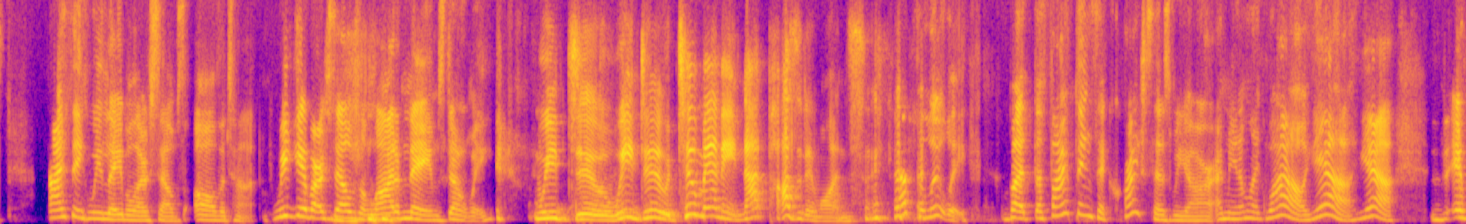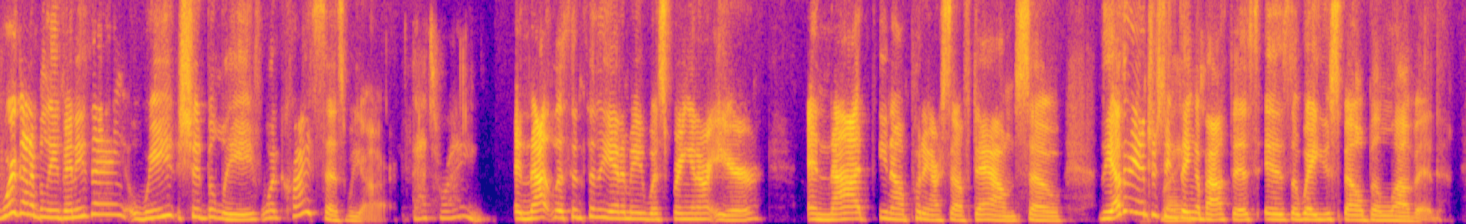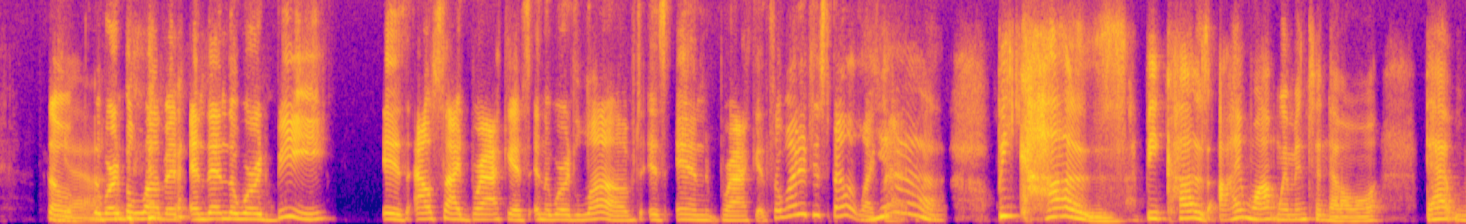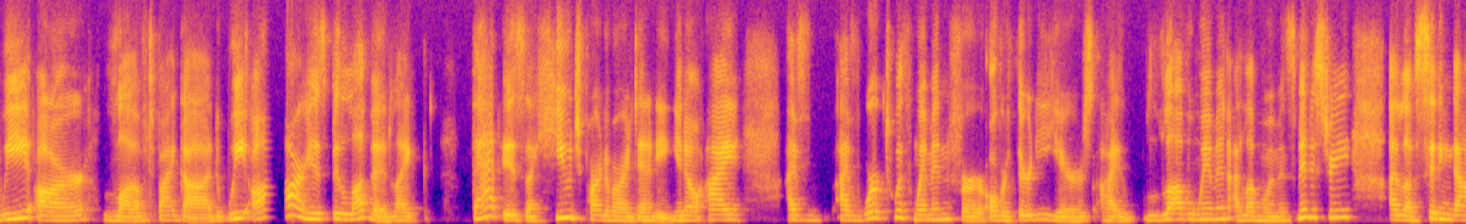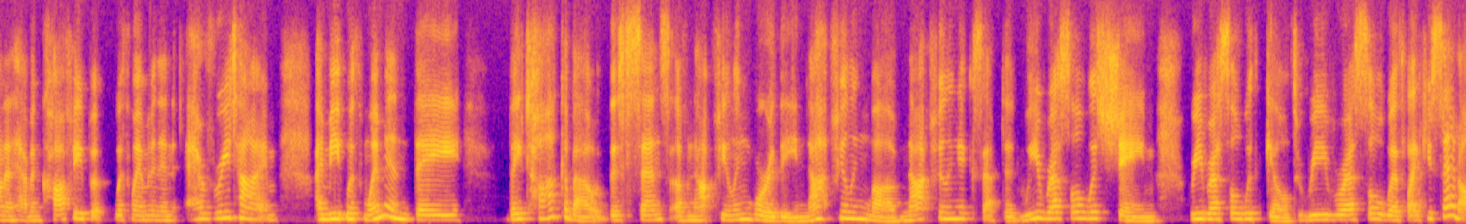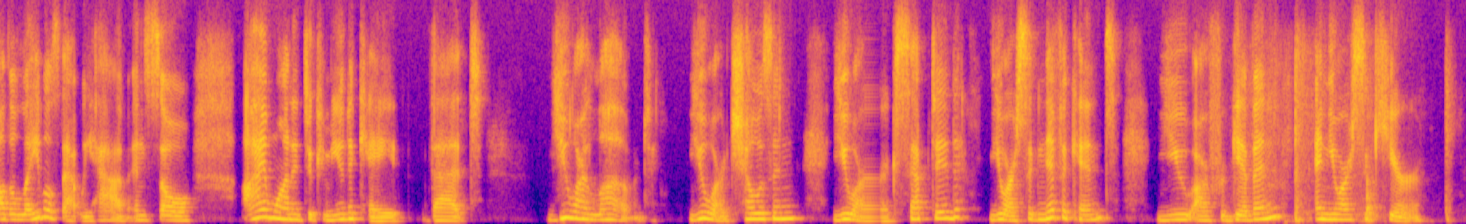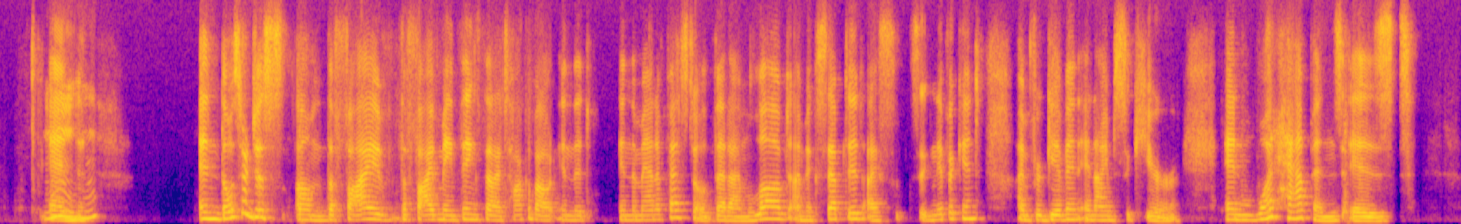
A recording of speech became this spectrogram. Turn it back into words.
I think we label ourselves all the time. We give ourselves a lot of names, don't we? We do. We do. Too many, not positive ones. Absolutely. But the five things that Christ says we are, I mean, I'm like, wow, yeah, yeah. If we're going to believe anything, we should believe what Christ says we are. That's right. And not listen to the enemy whispering in our ear and not, you know, putting ourselves down. So the other interesting right. thing about this is the way you spell beloved. So yeah. the word beloved and then the word be is outside brackets and the word loved is in brackets. So why did you spell it like yeah, that? Yeah. Because because I want women to know that we are loved by God. We are his beloved. Like that is a huge part of our identity. You know, I I've I've worked with women for over 30 years. I love women. I love women's ministry. I love sitting down and having coffee with women and every time I meet with women they they talk about this sense of not feeling worthy, not feeling loved, not feeling accepted. We wrestle with shame, we wrestle with guilt, we wrestle with like you said all the labels that we have. And so I wanted to communicate that you are loved you are chosen, you are accepted, you are significant, you are forgiven, and you are secure. Mm-hmm. And and those are just um, the five the five main things that I talk about in the in the manifesto that I'm loved, I'm accepted, I'm significant, I'm forgiven, and I'm secure. And what happens is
